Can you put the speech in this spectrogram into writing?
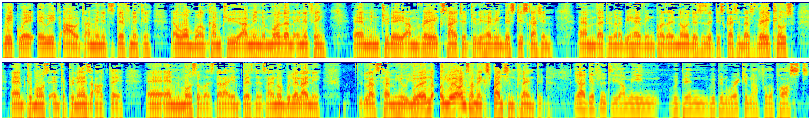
week, week, a week out. I mean, it's definitely a warm welcome to you. I mean, more than anything, I mean, today I'm very excited to be having this discussion, um, that we're going to be having because I know this is a discussion that's very close, um, to most entrepreneurs out there, uh, and most of us that are in business. I know Bulelani, last time you, you were, on, you were on some expansion plan, dude. Yeah, definitely. I mean, we've been we've been working now for the past,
